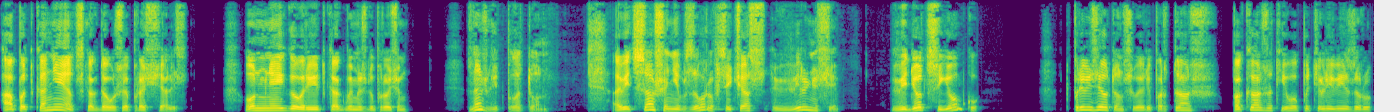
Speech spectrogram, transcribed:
А под конец, когда уже прощались, он мне и говорит, как бы, между прочим, знаешь, говорит Платон, а ведь Саша Невзоров сейчас в Вильнюсе ведет съемку. Привезет он свой репортаж, покажет его по телевизору,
